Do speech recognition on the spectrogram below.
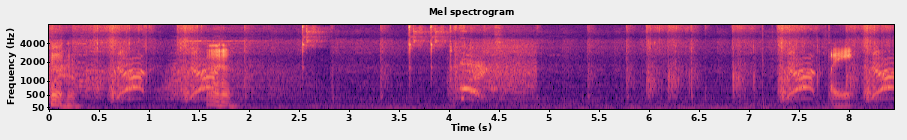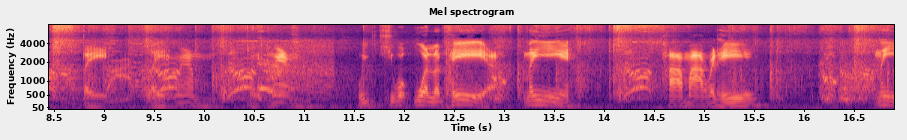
เตะเตะเตะแมมเตะแมมอุ้ยคิดว่าอ้วนแล้วเท่อะนี่ไงพามาไปทีนี่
